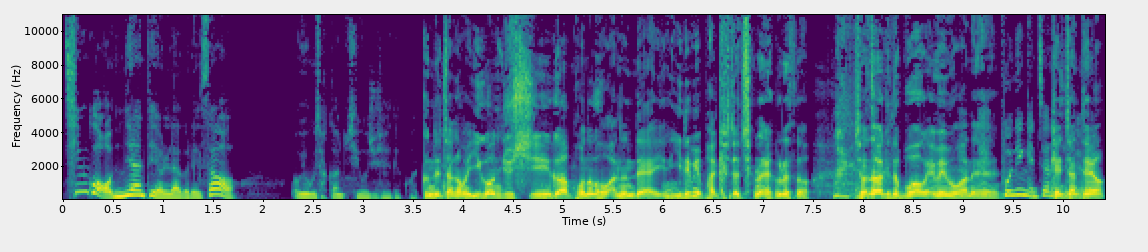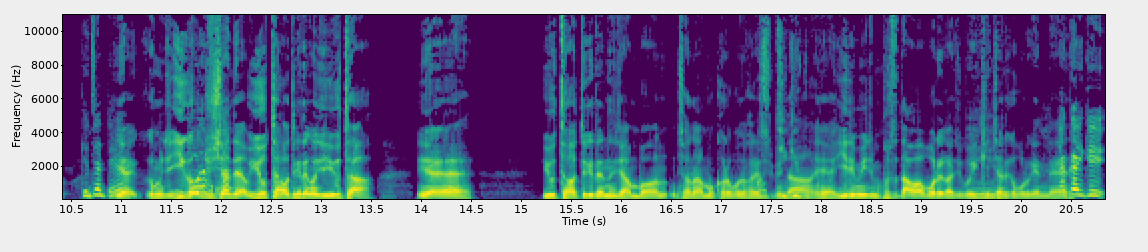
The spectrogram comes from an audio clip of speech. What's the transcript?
친구 언니한테 연락을 해서 어, 요거 잠깐 지워주셔야 될 것 같아요. 근데 잠깐만 이건주 씨가 번호가 왔는데 이름이 밝혀졌잖아요. 그래서 전화하기도 뭐하고 애매모하네. 본인 괜찮으세요? 괜찮대요? 괜찮대요? 예, 그럼 이제 이건주 씨한테 유타 어떻게 된 건지 유타. 예. 유타 어떻게 됐는지 한번 전화 한번 걸어보도록 하겠습니다. 디귿. 예, 이름이 좀 벌써 나와버려가지고 예. 괜찮을까 모르겠네. 약간 이게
